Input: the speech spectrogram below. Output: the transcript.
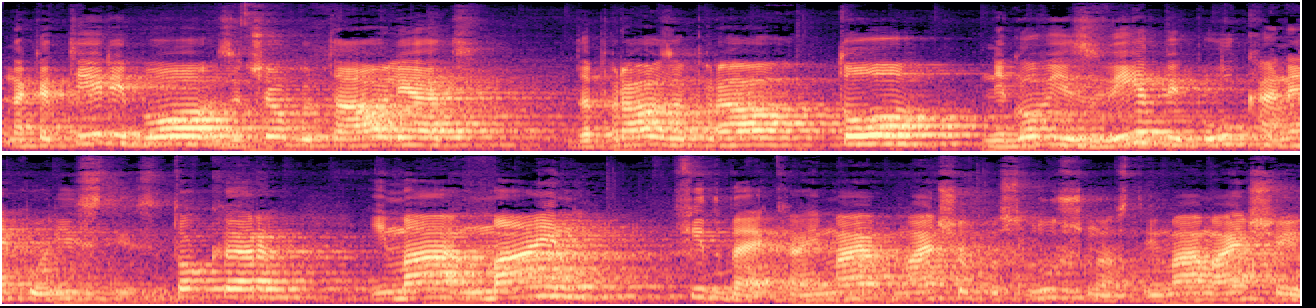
na kateri bo začel ugotavljati, da pravzaprav to njegovi izvedbi pouka ne koristi. Zato, ker ima manj feedbacka, ima manjšo poslušnost, ima manjši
